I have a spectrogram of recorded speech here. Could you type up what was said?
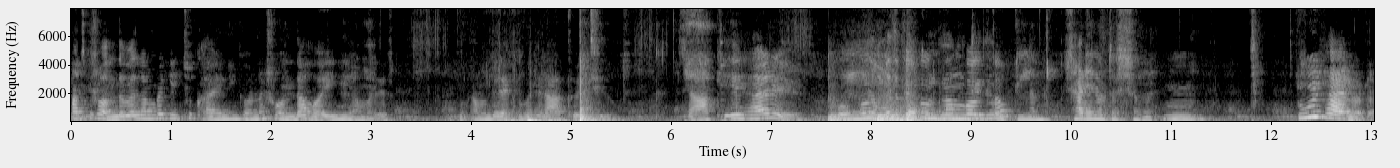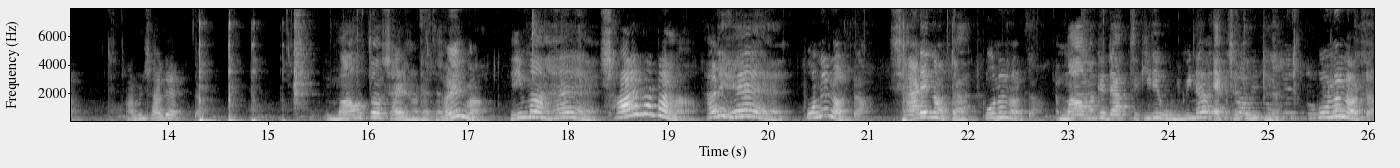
আজকে সন্ধ্যাবেলা আমরা কিছু খাইনি কেন? সন্ধ্যা হয়নি আমাদের। আমাদের একেবারে রাত হয়েছিল। চা খেয়ে হ্যাঁ রে আমরা তো কখন ঘুম বলতো? সাড়ে নটার সময়। হুম। তুই সাড়ে নটা আমি সাড়ে আটটা। মাও তো সাড়ে নটা তাহলে। মা। এই মা হ্যাঁ। সাড়ে নটা না? আরে হ্যাঁ। পৌনে নটা। সাড়ে নটা। পৌনে নটা। মা আমাকে ডাকছে কি রে উঠবি না? একসাথে উঠবি না? পৌনে নটা।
